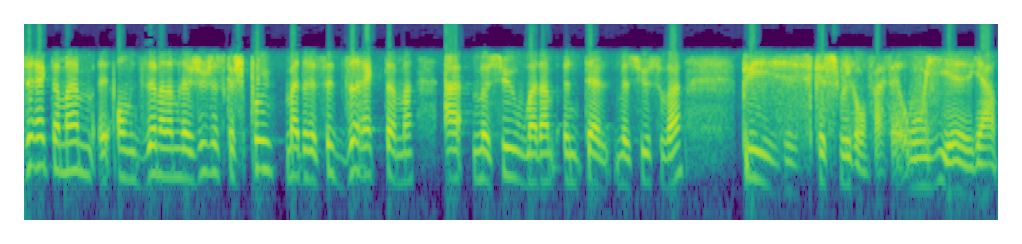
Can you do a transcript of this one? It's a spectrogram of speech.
directement on me disait Madame la juge est-ce que je peux m'adresser directement à Monsieur ou Madame une telle Monsieur souvent? Puis, qu'est-ce que je voulais qu'on fasse? Oui, euh, regarde.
